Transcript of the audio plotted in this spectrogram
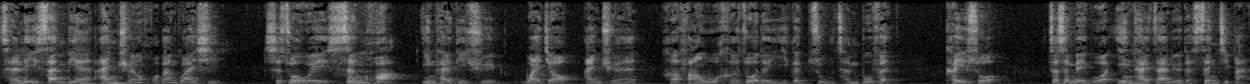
成立三边安全伙伴关系，是作为深化印太地区外交安全和防务合作的一个组成部分。可以说，这是美国印太战略的升级版，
